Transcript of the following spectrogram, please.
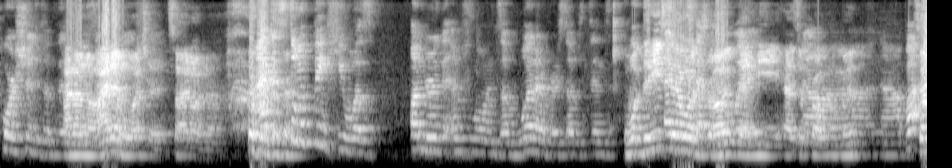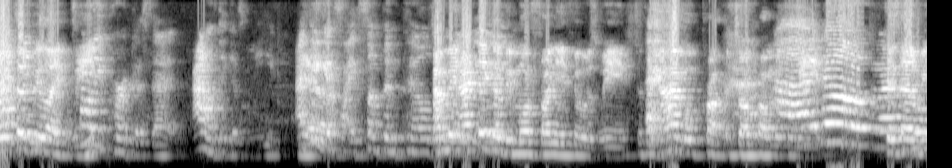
portions of this. I don't know. I didn't watch it, so I don't know. I just don't think he was under the influence of whatever substance. Well, did he say what drug that he has a Nah, problem with? Nah, but So I it could be like it's probably weed? Percocet. I don't think it's weed. I think it's like something pills. I mean, I think it'd be more funny if it was weed. I have a pro- drug problem with I know, Because then we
